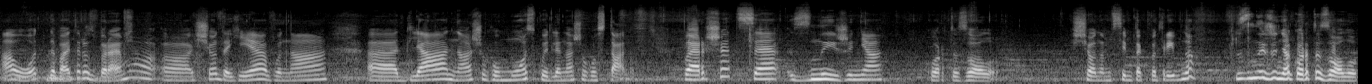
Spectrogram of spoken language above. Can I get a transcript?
А от давайте розберемо, е, що дає вона е, для нашого мозку і для нашого стану. Перше це зниження кортизолу. Що нам всім так потрібно? Зниження кортизолу.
